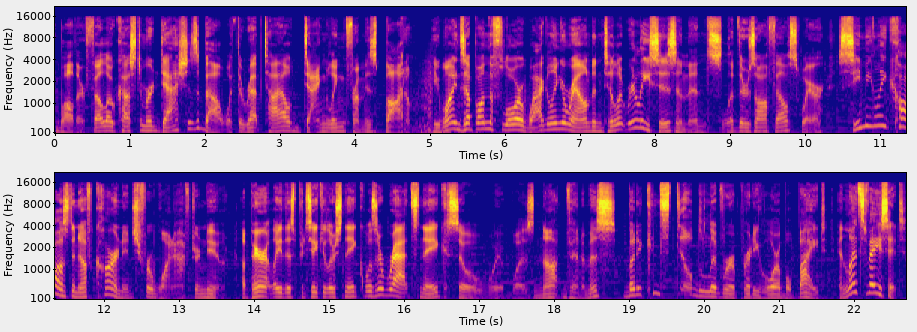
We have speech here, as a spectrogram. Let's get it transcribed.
while their fellow customer dashes about with the reptile dangling from his bottom. He winds up on the floor, waggling around until it releases and then slithers off elsewhere, seemingly caused enough carnage for one afternoon. Apparently, this particular snake was a rat snake, so it was not venomous, but it can still deliver a pretty horrible bite. And let's face it,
